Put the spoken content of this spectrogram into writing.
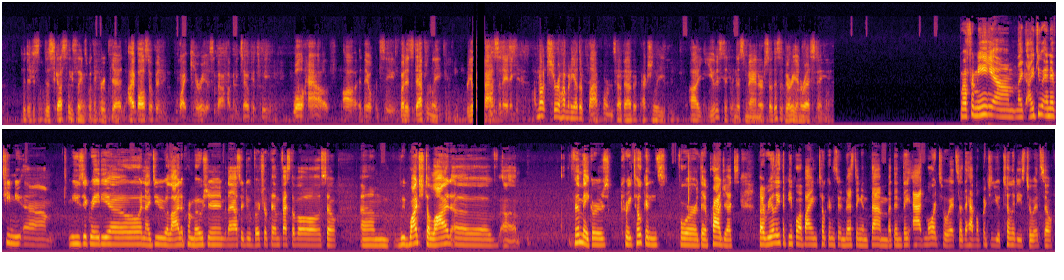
to dis- discuss these things with the group yet. I've also been quite curious about how many tokens we will have uh, in the OpenSea, but it's definitely really fascinating. I'm not sure how many other platforms have ever actually uh, used it in this manner, so this is very interesting. Well, for me, um, like I do NFT mu- um, music radio, and I do a lot of promotion, but I also do virtual film festival. So um, we watched a lot of uh, filmmakers create tokens for their projects, but really the people are buying tokens, to investing in them, but then they add more to it, so they have a bunch of utilities to it. So,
